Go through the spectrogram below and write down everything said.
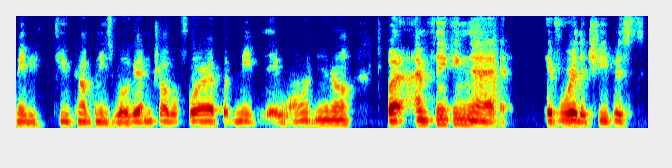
maybe few companies will get in trouble for it, but maybe they won't, you know. But I'm thinking that if we're the cheapest,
